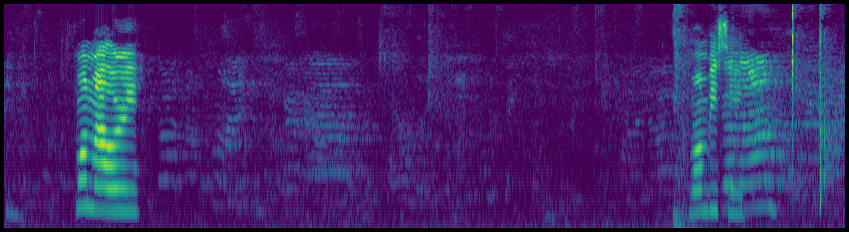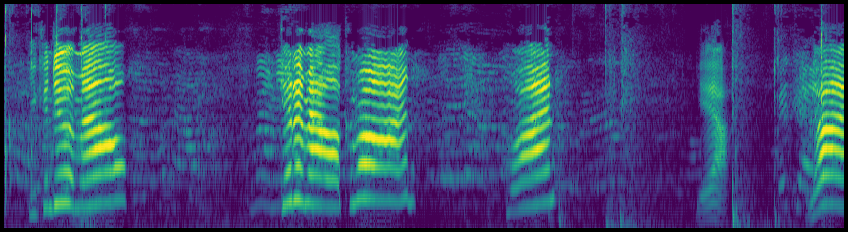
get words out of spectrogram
Come on, Mallory. Come on, BC. You can do it, Mal. Get it, Mal. Come on. Come on. Yeah. Nice.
